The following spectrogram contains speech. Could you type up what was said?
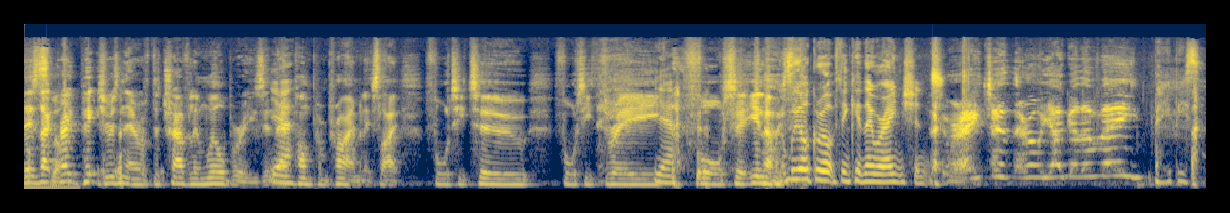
There's that great picture, isn't there, of the travelling Wilburys in Yeah. their pomp and prime, and it's like 42, 43, Yeah. 40, you know. We all grew up thinking they were ancient They're ancient, they're all younger than me. babies.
